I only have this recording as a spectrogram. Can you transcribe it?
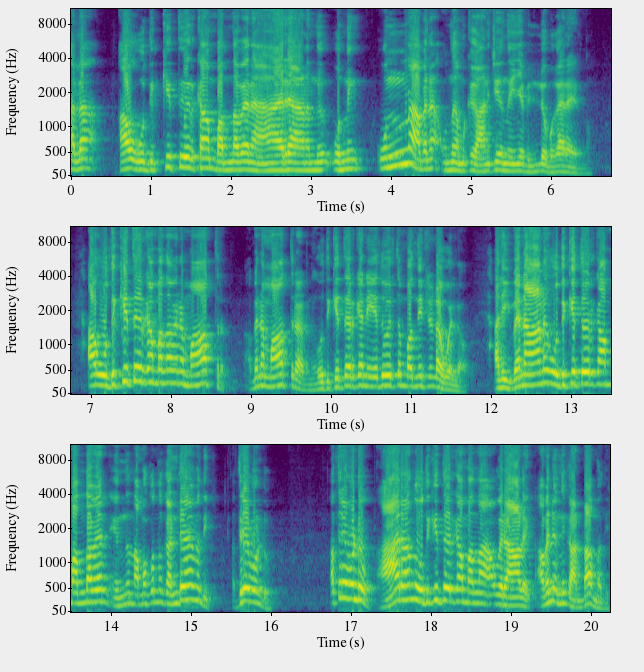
അല്ല ആ ഒതുക്കി തീർക്കാൻ വന്നവൻ ആരാണെന്ന് ഒന്ന് ഒന്ന് അവനെ ഒന്ന് നമുക്ക് കാണിച്ചു തന്നു കഴിഞ്ഞാൽ വലിയ ഉപകാരമായിരുന്നു. ആ ഒതുക്കി തീർക്കാൻ വന്നവനെ മാത്രം അവനെ മാത്രമായിരുന്നു ഒതുക്കി തീർക്കാൻ ഏതൊരുത്തും വന്നിട്ടുണ്ടാവുമല്ലോ? അല്ല ഇവനാണ് ഒതുക്കി തീർക്കാൻ വന്നവൻ എന്ന് നമുക്കൊന്ന് കണ്ടാൽ മതി. അത്രേ വേണ്ടു. അത്രേ വേണ്ടു. ആരാന്ന് ഒതുക്കി തീർക്കാൻ വന്ന ഒരാൾ അവനെ ഒന്ന് കണ്ടാൽ മതി.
